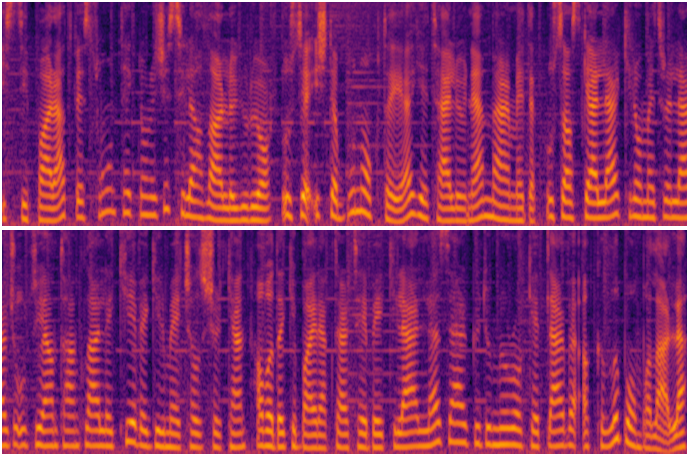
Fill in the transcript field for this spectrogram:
istihbarat ve son teknoloji silahlarla yürüyor. Rusya işte bu noktaya yeterli önem vermedi. Rus askerler kilometrelerce uzayan tanklarla Kiev'e girmeye çalışırken havadaki Bayraktar TB2'ler lazer güdümlü roketler ve akıllı bombalarla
